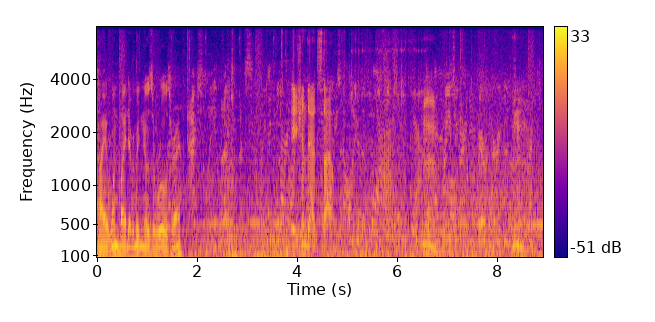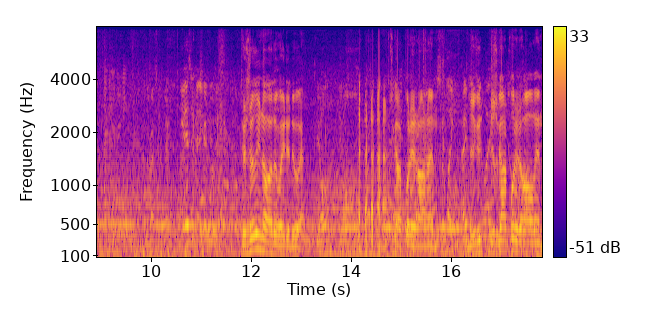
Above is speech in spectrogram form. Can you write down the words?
All right, one bite, everybody knows the rules, right? Actually, I would. Asian dad style. Mm. Mm. There's really no other way to do it. just gotta put it all in. Just, just gotta put it all in.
